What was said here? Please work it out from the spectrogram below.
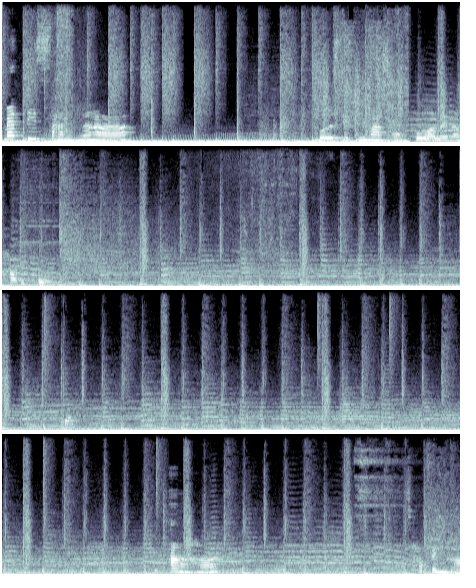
แมตติสันนะคะ เบอร์สิบที่มาสองตัวเลยนะคะทุกคน ฮะถ้าเป็นใคร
